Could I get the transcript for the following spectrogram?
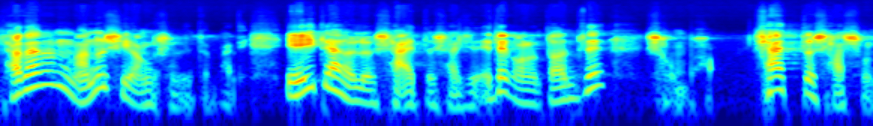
সাধারণ মানুষই অংশ নিতে পারে। এইটা হলো স্বায়ত্তশাসন। এটা গণতন্ত্রে সম্ভব। স্বায়ত্ত শাসন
